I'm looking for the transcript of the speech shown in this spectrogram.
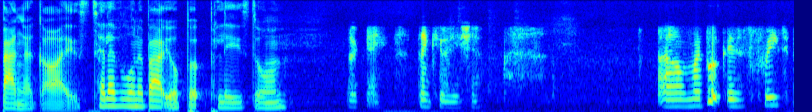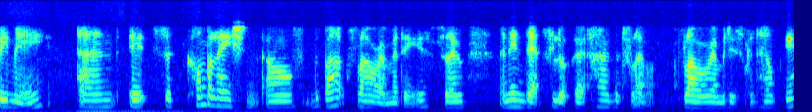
banger, guys. Tell everyone about your book, please, Dawn. Okay, thank you, Aiesha. Um, my book is Free to Be Me, and it's a combination of the Bach flower remedies, so an in-depth look at how the flower, flower remedies can help you,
